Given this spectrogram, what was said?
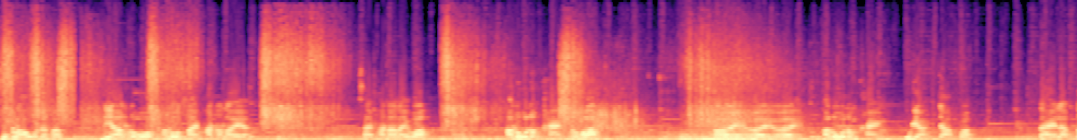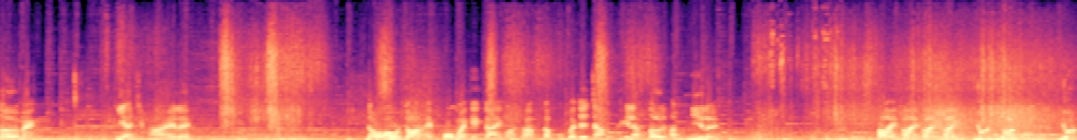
พวกเรานะครับนี่อโลอโลสายพันธุ์อะไรอะสายพันธุ์อะไรวะอโลน้ำแข็งหรอวะ เฮ้ยเฮ้ยเฮ้ยอโลน้ำแข็งกูอยากจับว่ะ แต่แรปเตอร์แม่งเฮียชิบหายเลย เดี๋ยวจอดไอ้พงไว้ไกลๆก่อนครับ แล้วผมก็จะจับไอ้แรปเตอร์ทันทีเลย เฮ้ยเฮ้ยเฮ้ยเฮ้ยหยุดหยุดหยุด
